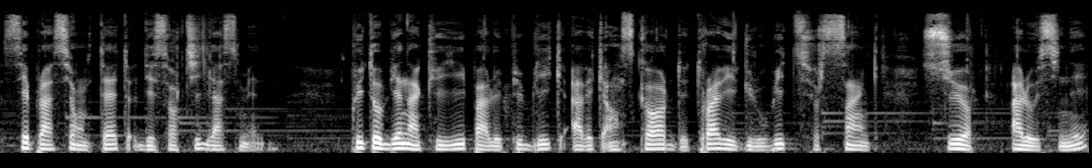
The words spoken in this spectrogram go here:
s'est placée en tête des sorties de la semaine. Plutôt bien accueilli par le public avec un score de 3,8 sur 5 sur Allociné,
